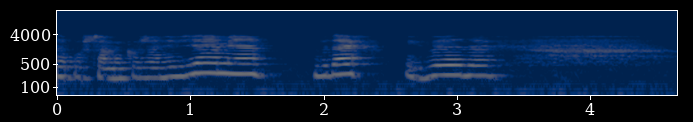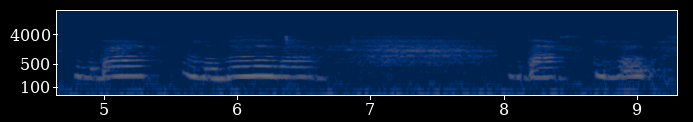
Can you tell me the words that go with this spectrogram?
zapuszczamy korzenie w ziemię, wdech i wydech, wdech i wydech, wdech i wydech.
